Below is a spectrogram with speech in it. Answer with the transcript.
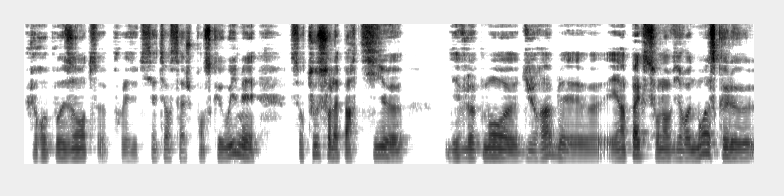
plus reposantes pour les utilisateurs? Ça, je pense que oui, mais surtout sur la partie développement durable et, impact sur l'environnement. Est-ce que le,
